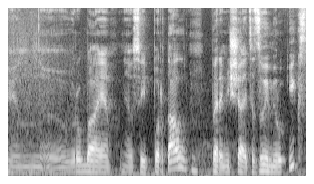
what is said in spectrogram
Він е, врубає е, свій портал, переміщається з виміру X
